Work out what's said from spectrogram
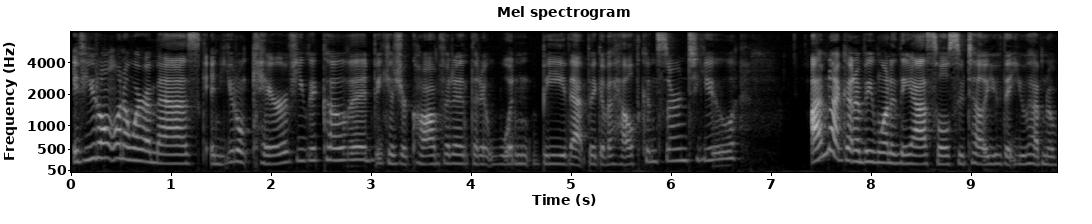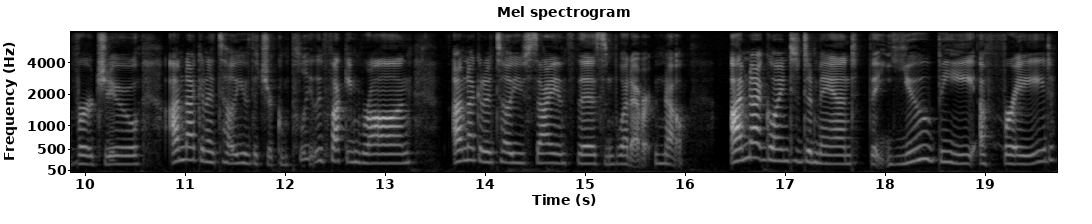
if you don't want to wear a mask and you don't care if you get COVID because you're confident that it wouldn't be that big of a health concern to you, I'm not going to be one of the assholes who tell you that you have no virtue. I'm not going to tell you that you're completely fucking wrong. I'm not going to tell you science this and whatever. No. I'm not going to demand that you be afraid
